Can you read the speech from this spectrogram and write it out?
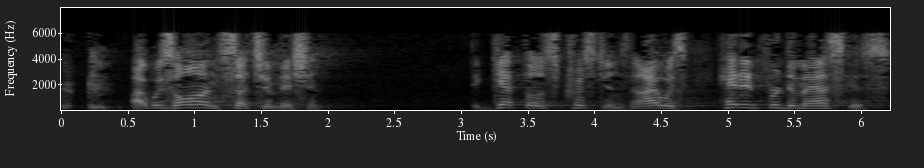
I was on such a mission to get those Christians, and I was headed for Damascus.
